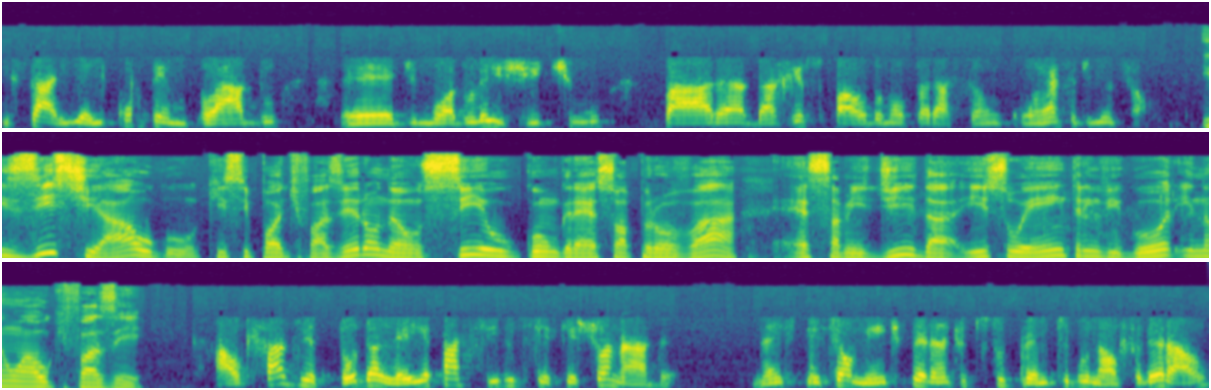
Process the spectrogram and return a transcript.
estaria aí contemplado é, de modo legítimo para dar respaldo a uma alteração com essa dimensão. Existe algo que se pode fazer ou não? Se o Congresso aprovar essa medida, isso entra em vigor e não há o que fazer? Há o que fazer. Toda lei é passível de ser questionada, né? especialmente perante o Supremo Tribunal Federal,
